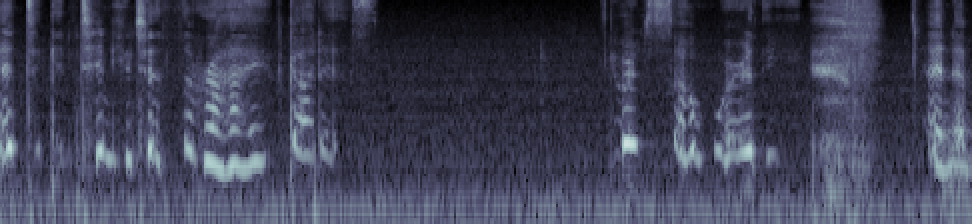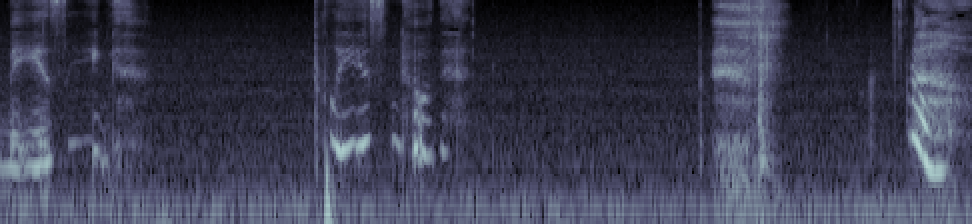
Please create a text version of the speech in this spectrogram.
and to continue to thrive, Goddess. You are so worthy and amazing. Please know that. Oh,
